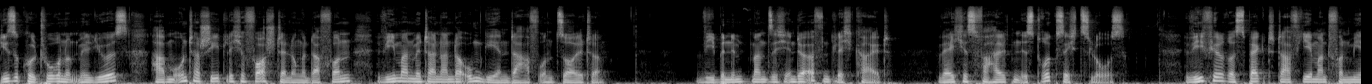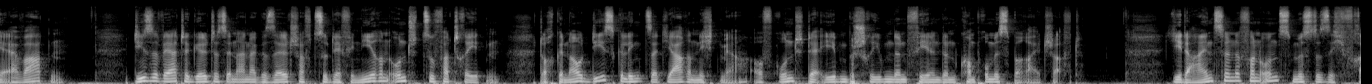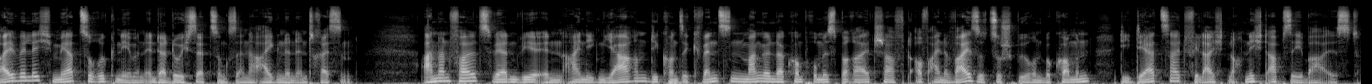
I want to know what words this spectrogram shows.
Diese Kulturen und Milieus haben unterschiedliche Vorstellungen davon, wie man miteinander umgehen darf und sollte. Wie benimmt man sich in der Öffentlichkeit? Welches Verhalten ist rücksichtslos? Wie viel Respekt darf jemand von mir erwarten? Diese Werte gilt es in einer Gesellschaft zu definieren und zu vertreten, doch genau dies gelingt seit Jahren nicht mehr, aufgrund der eben beschriebenen fehlenden Kompromissbereitschaft. Jeder einzelne von uns müsste sich freiwillig mehr zurücknehmen in der Durchsetzung seiner eigenen Interessen. Andernfalls werden wir in einigen Jahren die Konsequenzen mangelnder Kompromissbereitschaft auf eine Weise zu spüren bekommen, die derzeit vielleicht noch nicht absehbar ist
